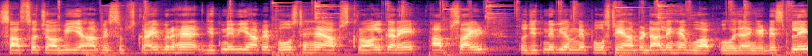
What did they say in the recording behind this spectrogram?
सात सौ चौबीस यहाँ पे सब्सक्राइबर हैं। जितने भी यहाँ पे पोस्ट हैं, आप स्क्रॉल करें अप साइड तो जितने भी हमने पोस्ट यहाँ पे डाले हैं, वो आपको हो जाएँगे डिस्प्ले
